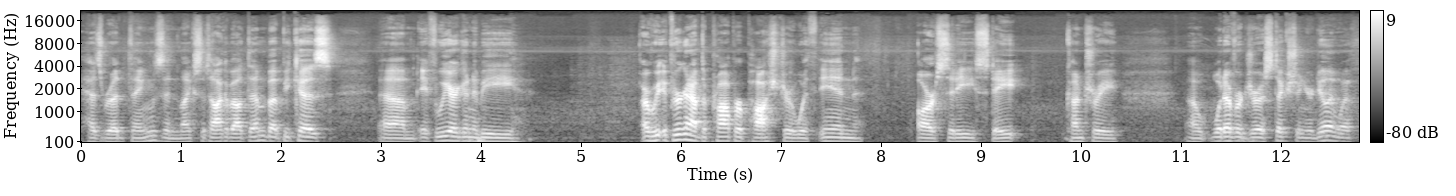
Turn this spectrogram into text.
has read things and likes to talk about them, but because um, if we are going to be, are we, if we're going to have the proper posture within our city, state, country, uh, whatever jurisdiction you're dealing with,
